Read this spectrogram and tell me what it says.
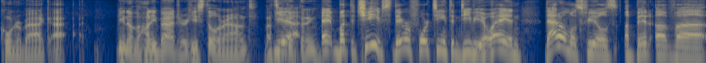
cornerback. I, I- you know, the Honey Badger, he's still around. That's a good thing. Eh, but the Chiefs, they were 14th in DVOA, and that almost feels a bit of uh,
